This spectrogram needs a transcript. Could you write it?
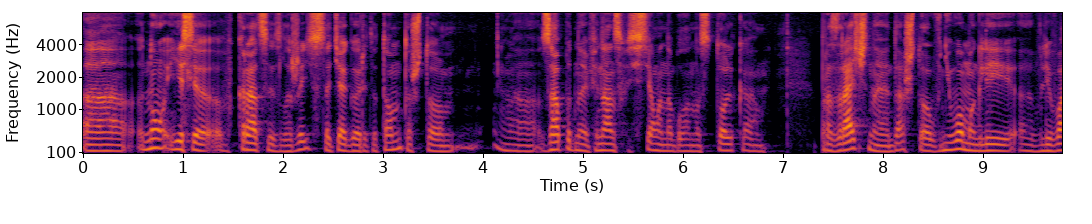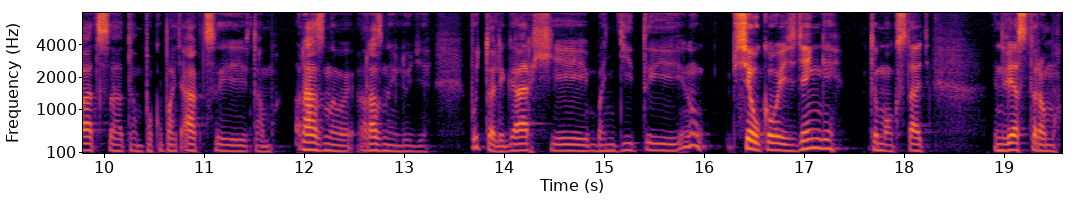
Ну, если вкратце изложить, статья говорит о том, то, что западная финансовая система, она была настолько прозрачное, да, что в него могли э, вливаться, там, покупать акции там, разные, разные люди, будь то олигархи, бандиты, ну, все, у кого есть деньги, ты мог стать инвестором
